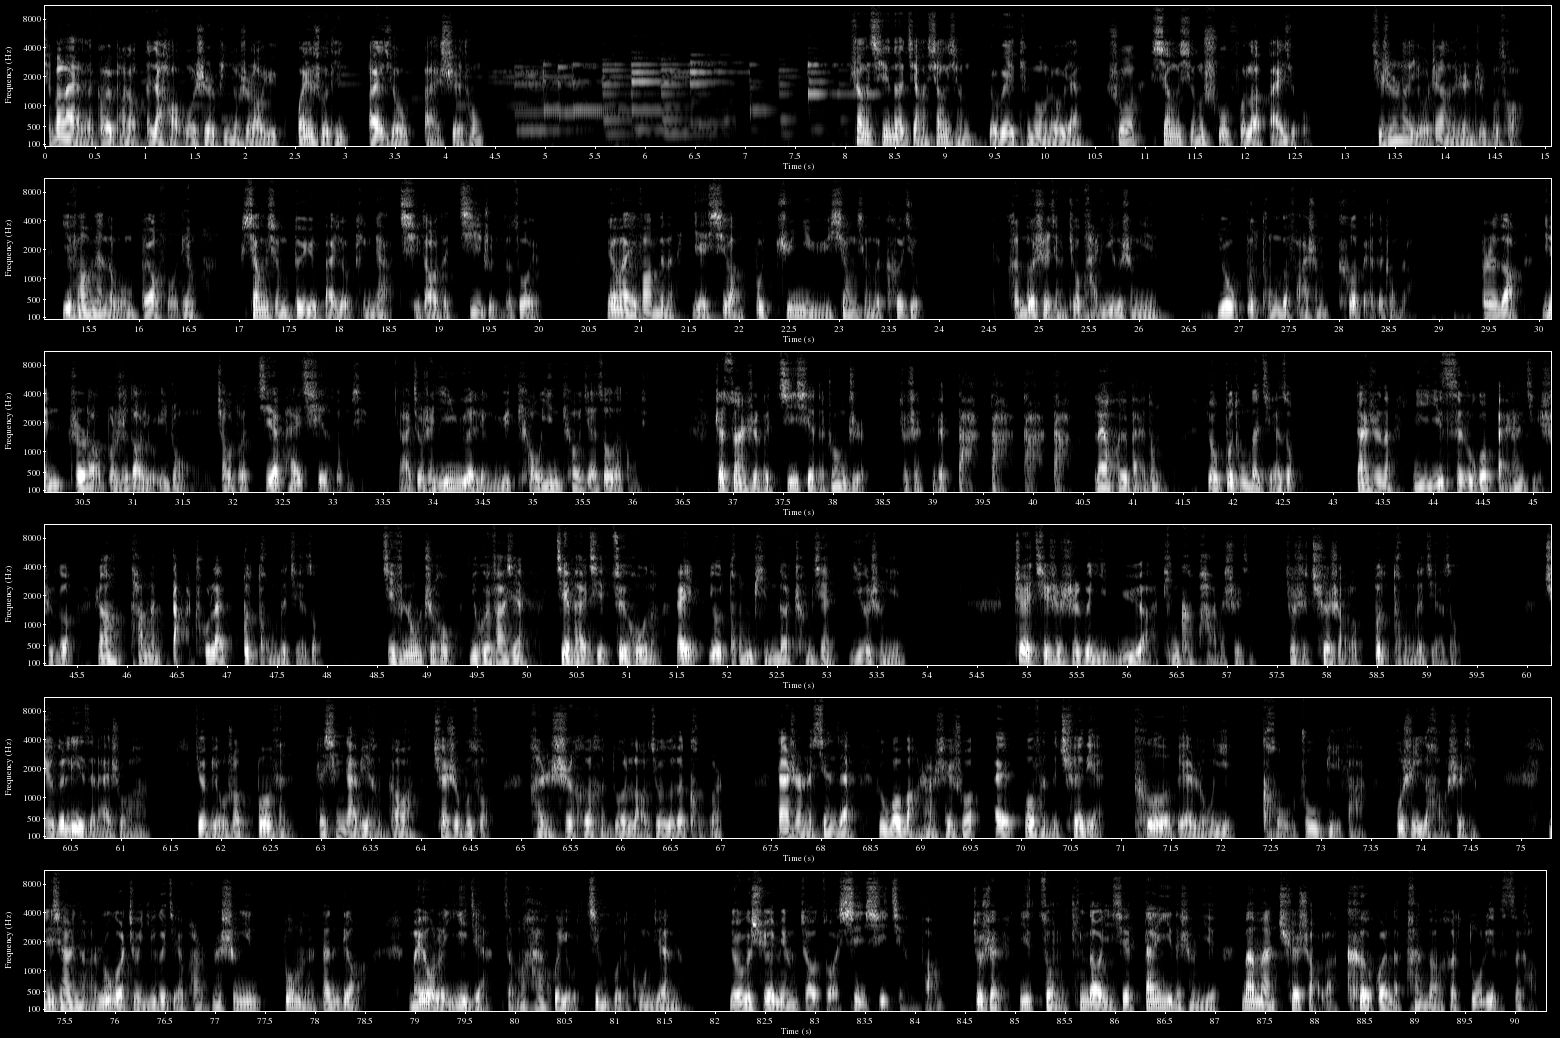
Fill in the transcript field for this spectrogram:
喜马拉雅的各位朋友，大家好，我是品酒师老于，欢迎收听白酒百事通。上期呢讲香型，有位听众留言说香型束缚了白酒。其实呢有这样的认知不错。一方面呢，我们不要否定香型对于白酒评价起到的基准的作用；另外一方面呢，也希望不拘泥于香型的窠臼。很多事情就怕一个声音有不同的发生，特别的重要。不知道您知道不知道有一种叫做节拍器的东西啊，就是音乐领域调音调节奏的东西。这算是个机械的装置，就是那个哒哒哒哒来回摆动，有不同的节奏。但是呢，你一次如果摆上几十个，让他们打出来不同的节奏，几分钟之后，你会发现节拍器最后呢，哎，又同频的呈现一个声音。这其实是个隐喻啊，挺可怕的事情。就是缺少了不同的节奏。举个例子来说哈，就比如说波粉，这性价比很高啊，确实不错，很适合很多老酒友的口味但是呢，现在如果网上谁说，哎，波粉的缺点特别容易口诛笔伐，不是一个好事情。你想想，如果就一个节拍，那声音多么的单调，没有了意见，怎么还会有进步的空间呢？有个学名叫做信息茧房。就是你总听到一些单一的声音，慢慢缺少了客观的判断和独立的思考。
